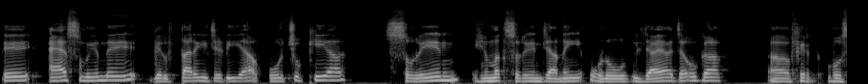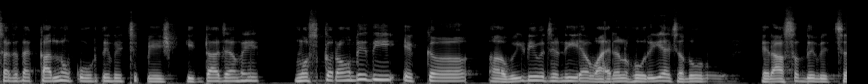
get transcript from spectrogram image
ਤੇ ਇਸ ਵੇਲੇ ਗ੍ਰਿਫਤਾਰੀ ਜਿਹੜੀ ਆ ਹੋ ਚੁੱਕੀ ਆ। ਸੁਰੇਨ ਹਿੰਮਤ ਸੁਰੇਨ ਜਾਂ ਨਹੀਂ ਉਹਨੂੰ ਲਿਜਾਇਆ ਜਾਊਗਾ। ਫਿਰ ਹੋ ਸਕਦਾ ਕੱਲ ਨੂੰ ਕੋਰਟ ਦੇ ਵਿੱਚ ਪੇਸ਼ ਕੀਤਾ ਜਾਵੇ ਮੁਸਕਰਾਉਂਦੇ ਦੀ ਇੱਕ ਵੀਡੀਓ ਜਿਹੜੀ ਆ ਵਾਇਰਲ ਹੋ ਰਹੀ ਹੈ ਜਦੋਂ ਉਹਨੂੰ ਹਿਰਾਸਤ ਦੇ ਵਿੱਚ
